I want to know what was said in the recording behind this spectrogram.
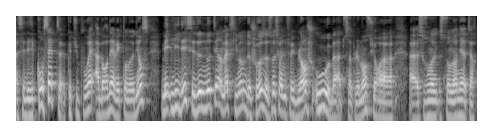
euh, c'est des concepts que tu pourrais aborder avec ton audience, mais l'idée c'est de noter un maximum de choses, soit sur une feuille blanche ou bah, tout simplement sur, euh, sur, son, sur, son, ordinateur.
